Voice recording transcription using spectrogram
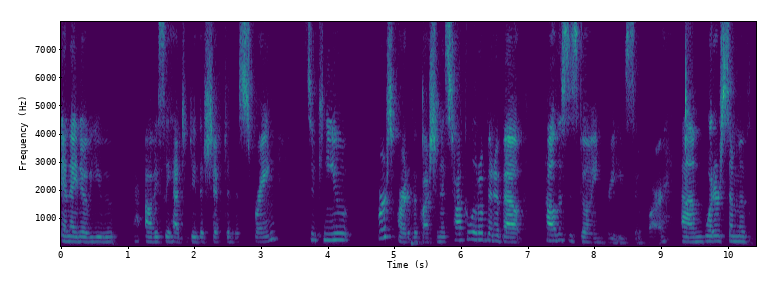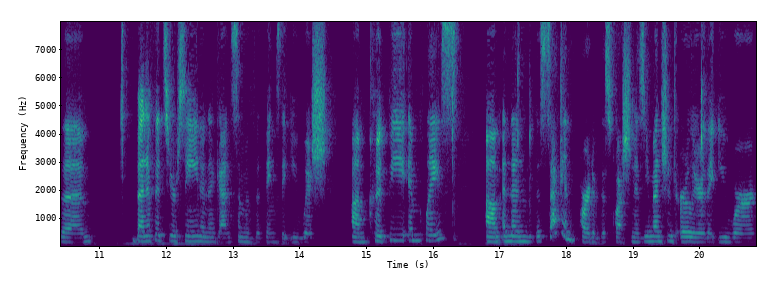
and I know you obviously had to do the shift in the spring. So can you, first part of the question is talk a little bit about how this is going for you so far. Um, what are some of the benefits you're seeing? And again, some of the things that you wish um, could be in place. Um, and then the second part of this question is you mentioned earlier that you were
